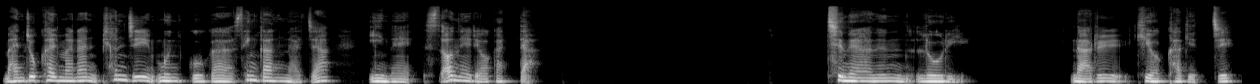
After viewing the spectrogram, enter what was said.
만족할 만한 편지 문구가 생각나자 이내 써내려 갔다. 친애하는 로리, 나를 기억하겠지?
